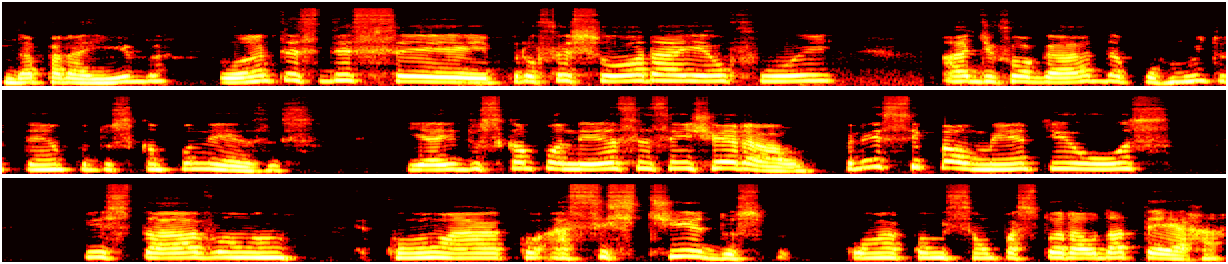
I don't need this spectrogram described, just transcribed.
da Paraíba. Antes de ser professora, eu fui advogada por muito tempo dos camponeses. E aí dos camponeses em geral, principalmente os que estavam com a, assistidos com a Comissão Pastoral da Terra.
